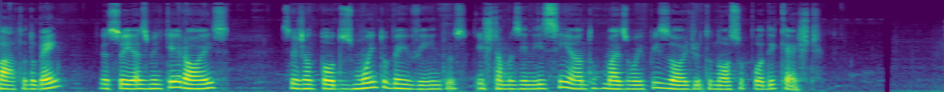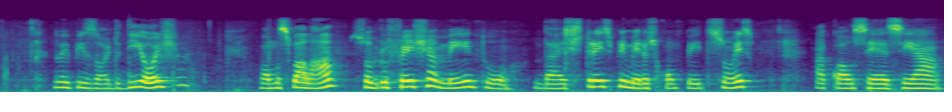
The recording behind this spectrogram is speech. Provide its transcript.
Olá, tudo bem? Eu sou Yasmin Queiroz. Sejam todos muito bem-vindos. Estamos iniciando mais um episódio do nosso podcast. No episódio de hoje, vamos falar sobre o fechamento das três primeiras competições a qual o CSA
